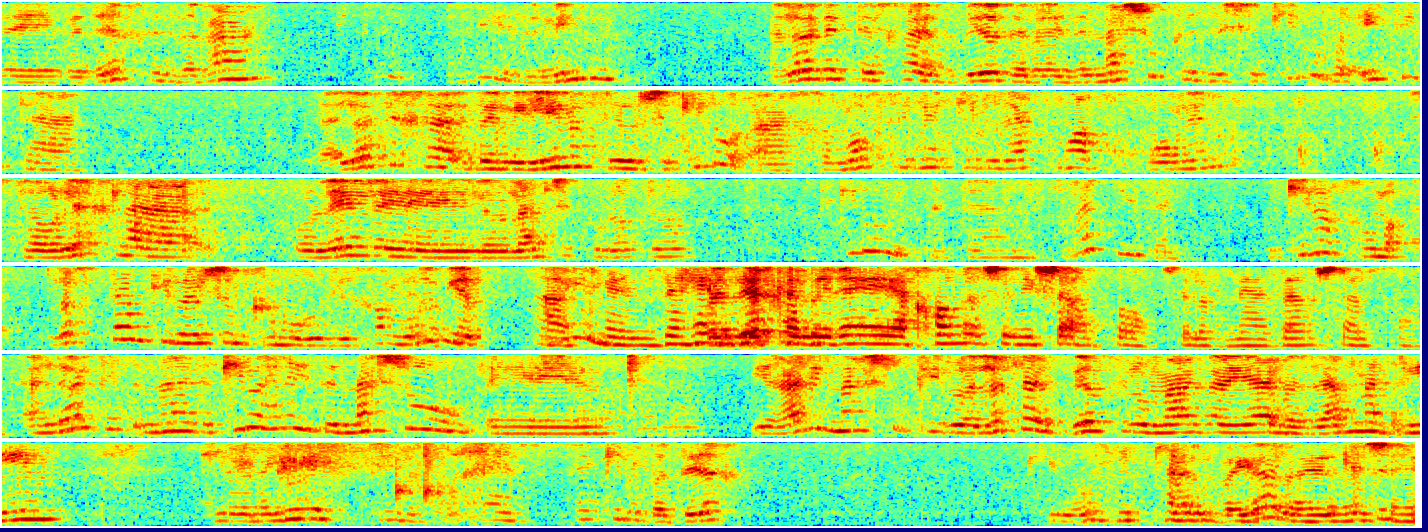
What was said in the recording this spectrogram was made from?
ובדרך חזרה, איזה מין, אני לא יודעת איך להסביר את זה, אבל איזה משהו כזה שכאילו ראיתי את ה... אני לא יודעת איך, במילים אפילו, שכאילו החמור באמת כאילו היה כמו החומר, שאתה הולך ל... עולה לעולם שכולו טוב, כאילו, אתה נפרד מזה. וכאילו, לא סתם כאילו יש שם חמורים, זה חמורים יפים. אה, כן, זה הם, זה כנראה החומר שנשאר פה, של הבני אדם שהלכו. אני לא יודעת מה, זה כאילו היה לי איזה משהו, נראה לי משהו, כאילו, אני לא יודעת להסביר כאילו מה זה היה, אבל זה היה מדהים. כאילו, הם היו יפים, וכל היה יפה, כאילו, בדרך. כאילו, בהלוויה,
